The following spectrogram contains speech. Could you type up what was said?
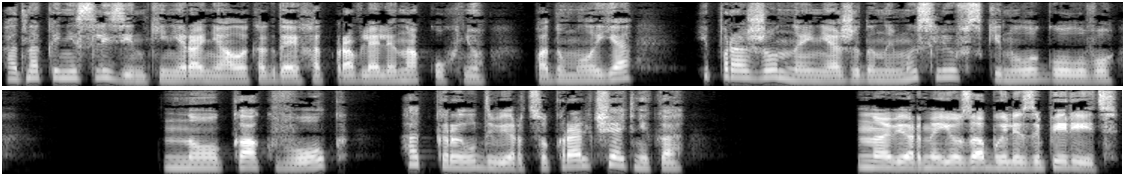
Однако ни слезинки не роняла, когда их отправляли на кухню, подумала я и, пораженная неожиданной мыслью, вскинула голову. Но как волк открыл дверцу крольчатника? Наверное, ее забыли запереть,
